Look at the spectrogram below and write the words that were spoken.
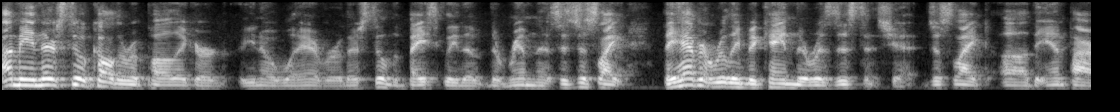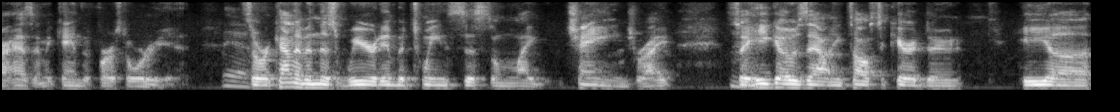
I mean, they're still called the Republic or you know whatever. They're still the basically the, the remnants. It's just like they haven't really became the resistance yet. Just like uh, the Empire hasn't became the First Order yet. Yeah. So we're kind of in this weird in between system like change, right? So he goes out and he talks to Cara Dune. He uh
